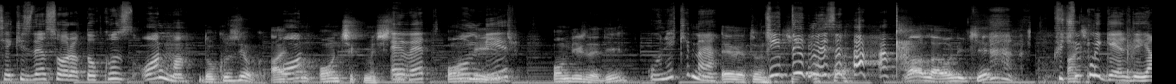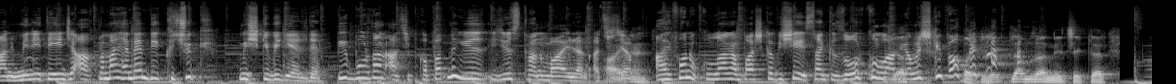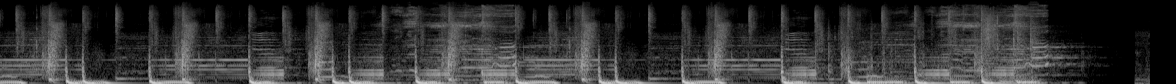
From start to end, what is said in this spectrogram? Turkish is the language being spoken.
8'den sonra 9, 10 mu? 9 yok. iPhone 10, çıkmıştı. Evet, 10 11. Değil. 11 de değil. 12 mi? Evet 12. Ciddi misin? Vallahi 12. Küçük mü geldi? Yani mini deyince aklıma hemen bir küçükmüş gibi geldi. Bir buradan açıp kapatma yüz, yüz tanımayla açacağım. iPhone'u kullanan başka bir şey sanki zor kullanıyormuş gibi oluyor. Bak reklam zannedecekler.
